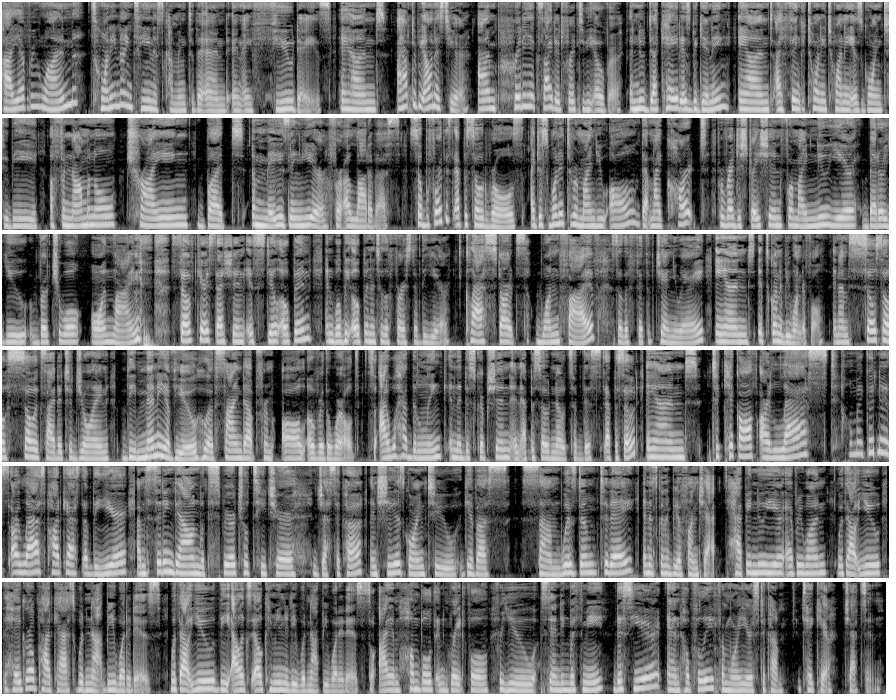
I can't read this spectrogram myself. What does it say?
Hi, everyone. 2019 is coming to the end in a few days. And I have to be honest here. I'm pretty excited for it to be over. A new decade is beginning, and I think 2020 is going to be a phenomenal, trying, but amazing year for a lot of us. So before this episode rolls, I just wanted to remind you all that my cart for registration for my New Year Better You virtual online self-care session is still open and will be open until the first of the year. Class starts 1-5, so the 5th of January, and it's going to be wonderful. And I'm so, so, so excited to join the many of you who have signed up from all over the world. So I will have the link in the description and episode notes of this episode. And to kick off our last, oh my goodness, our last podcast of the year, I'm sitting down with spiritual teacher Jessica, and she is going to give us some wisdom today, and it's going to be a fun chat. Happy New Year, everyone. Without you, the Hey Girl podcast would not be what it is. Without you, the Alex Elle community would not be what it is. So I am humbled and grateful for you standing with me this year and hopefully for more years to come. Take care. Chat soon.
